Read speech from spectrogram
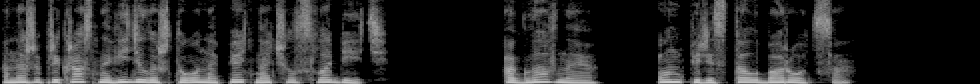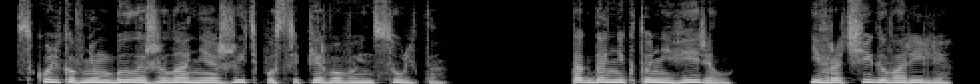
Она же прекрасно видела, что он опять начал слабеть. А главное, он перестал бороться. Сколько в нем было желания жить после первого инсульта. Тогда никто не верил, и врачи говорили,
